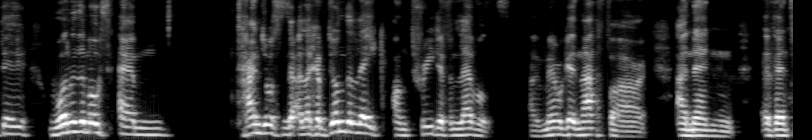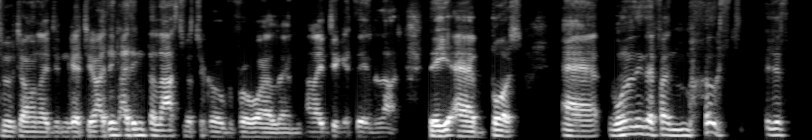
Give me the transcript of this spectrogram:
the one of the most um tangible things, like I've done the lake on three different levels. I remember getting that far, and then events moved on. I didn't get to. I think I think The Last of Us took over for a while then, and I did get to the end of that. The uh, but uh, one of the things I find most just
